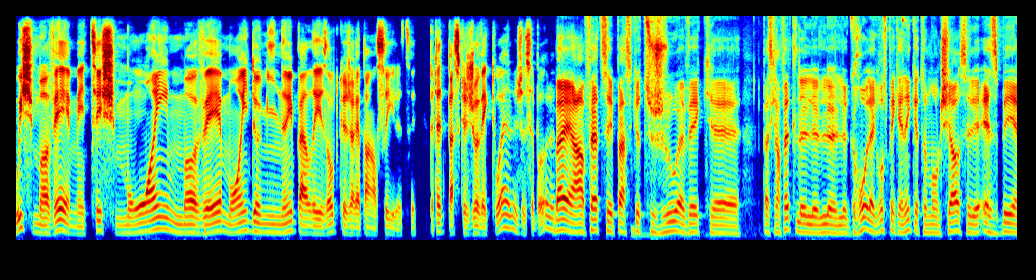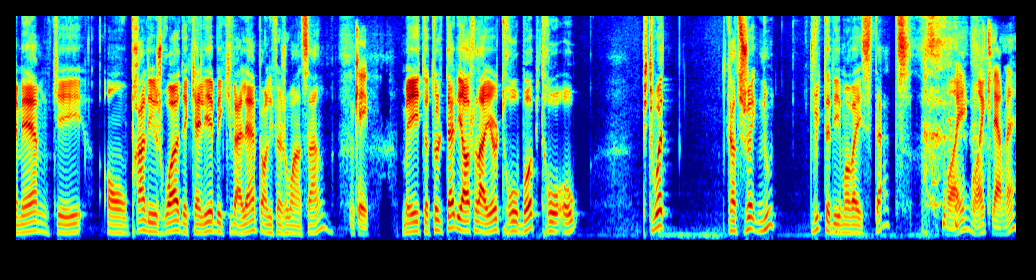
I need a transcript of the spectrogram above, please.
oui, je suis mauvais, mais tu sais, je suis moins mauvais, moins dominé par les autres que j'aurais pensé. Peut-être parce que je joue avec toi, là, je sais pas. là. Ben, en fait, c'est parce que tu joues avec. euh, parce qu'en fait, le, le- le- gros, la grosse mécanique que tout le monde chiale, c'est le SBMM, qui est. On prend des joueurs de calibre équivalent, puis on les fait jouer ensemble. OK. Mais tu as tout le temps des outliers trop bas puis trop haut. Puis toi, quand tu joues avec nous, vu que tu as des mauvaises stats, Oui, ouais, clairement.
